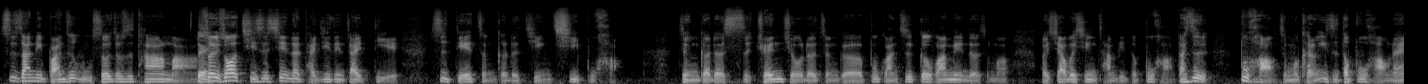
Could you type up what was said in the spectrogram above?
市占率百分之五十就是它嘛，所以说其实现在台积电在跌，是跌整个的景气不好。整个的是全球的整个不管是各方面的什么呃消费性产品都不好，但是不好怎么可能一直都不好呢？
